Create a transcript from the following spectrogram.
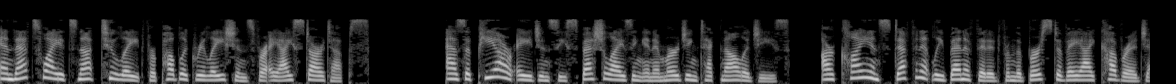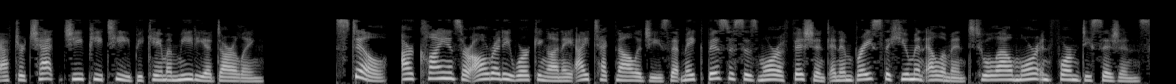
And that's why it's not too late for public relations for AI startups. As a PR agency specializing in emerging technologies, our clients definitely benefited from the burst of AI coverage after ChatGPT became a media darling. Still, our clients are already working on AI technologies that make businesses more efficient and embrace the human element to allow more informed decisions.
